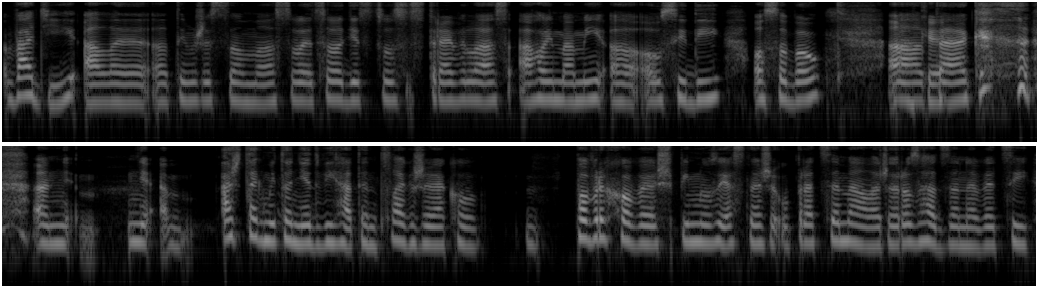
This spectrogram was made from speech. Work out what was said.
vadí, ale eh, tým, že som eh, svoje celé detstvo strávila s ahoj mami OCD osobou, okay. tak ne, ne, až tak mi to nedvíha ten tlak, že ako povrchové špinu, jasné, že upraceme, ale že rozhadzené veci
